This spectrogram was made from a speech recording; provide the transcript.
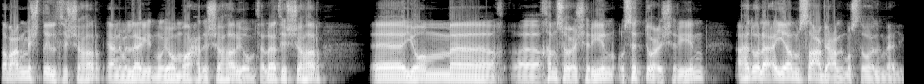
طبعا مش طيلة الشهر يعني بنلاقي إنه يوم واحد الشهر يوم ثلاثة الشهر. يوم آه، آه، خمسة وعشرين وستة وعشرين هدول أيام صعبة على المستوى المالي.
